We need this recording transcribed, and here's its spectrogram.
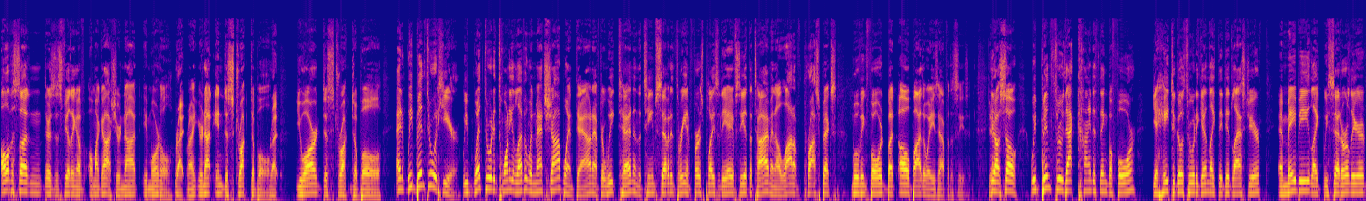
all of a sudden there's this feeling of, oh my gosh, you're not immortal. Right. Right? You're not indestructible. Right. You are destructible. And we've been through it here. We went through it in 2011 when Matt Schaub went down after Week 10, and the team seven and three in first place of the AFC at the time, and a lot of prospects moving forward. But oh, by the way, he's out for the season. You know, so we've been through that kind of thing before. You hate to go through it again like they did last year, and maybe, like we said earlier,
